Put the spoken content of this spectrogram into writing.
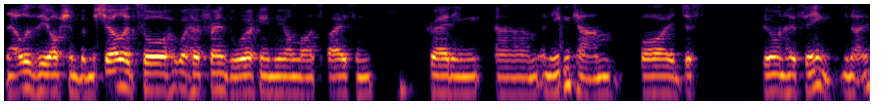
That was the option. But Michelle had saw her friends were working in the online space and creating um, an income by just doing her thing, you know,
